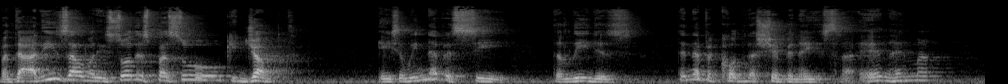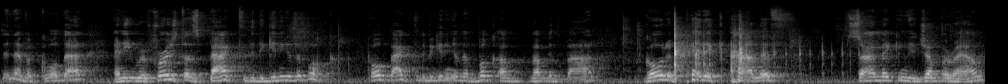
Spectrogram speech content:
But the Arizal, when he saw this pasuk, he jumped. He said, "We never see the leaders. They never called Rashi Bnei Israel. They never called that." And he refers us back to the beginning of the book. Go back to the beginning of the book of Bamidbar. Go to Perik Aleph. Sorry, I'm making you jump around.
